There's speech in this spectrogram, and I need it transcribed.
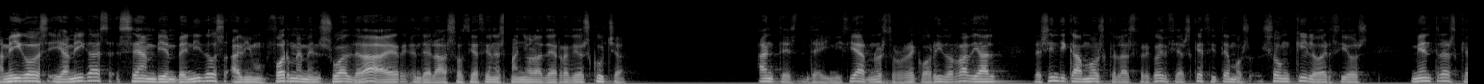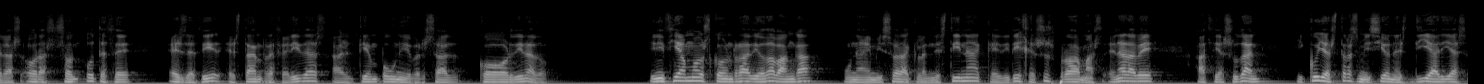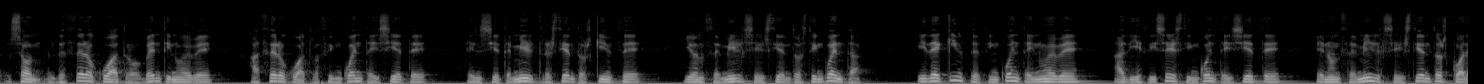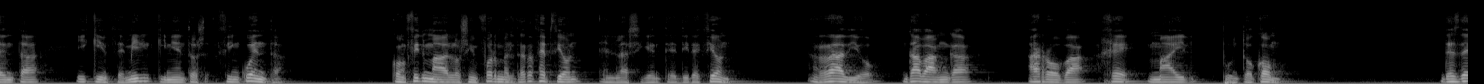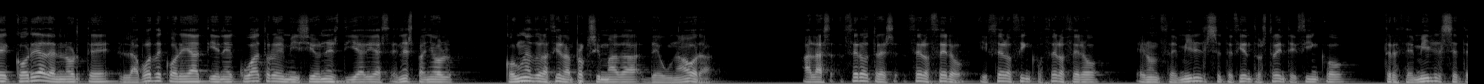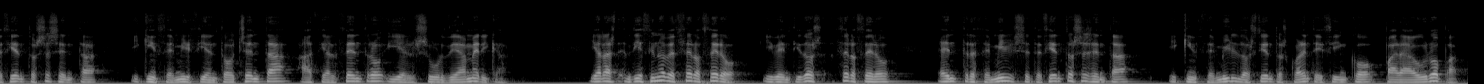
Amigos y amigas, sean bienvenidos al informe mensual de la AER de la Asociación Española de Radio Escucha. Antes de iniciar nuestro recorrido radial, les indicamos que las frecuencias que citemos son kilohercios, mientras que las horas son UTC, es decir, están referidas al tiempo universal coordinado. Iniciamos con Radio Dabanga, una emisora clandestina que dirige sus programas en árabe hacia Sudán y cuyas transmisiones diarias son de 0429 a 0457 en 7315 y 11650 y de 1559 a 1657 en 11640 y 15550. Confirma los informes de recepción en la siguiente dirección: radiodabanga@gmail.com. Desde Corea del Norte, La Voz de Corea tiene cuatro emisiones diarias en español con una duración aproximada de una hora. A las 0300 y 0500 en 11.735, 13.760 y 15.180 hacia el centro y el sur de América. Y a las 19.00 y 22.00 en 13.760 y 15.245 para Europa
